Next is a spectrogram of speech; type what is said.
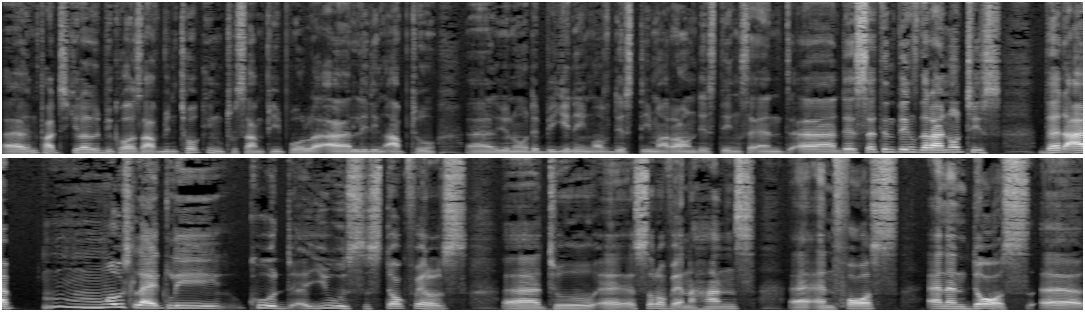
uh, in particularly because I've been talking to some people uh, leading up to, uh, you know, the beginning of this team around these things. And there's certain things that I notice that I most likely could use Stokvels uh, to uh, sort of enhance, uh, enforce, and endorse uh,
